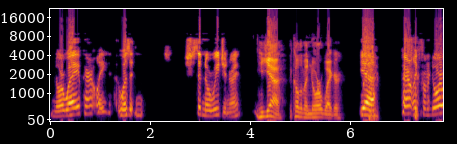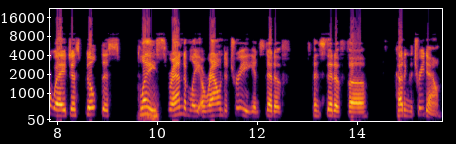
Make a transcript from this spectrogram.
Norway, apparently. Was it? She said Norwegian, right? Yeah, they call him a Norweger. Yeah. apparently from Norway just built this place randomly around a tree instead of instead of uh, cutting the tree down.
